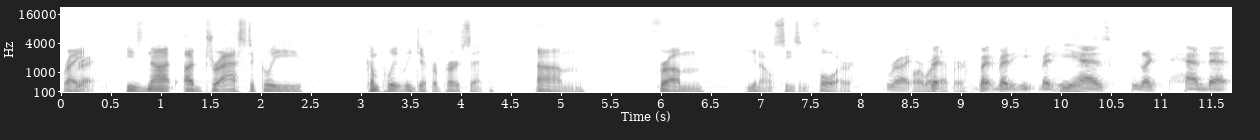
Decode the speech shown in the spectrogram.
right? Right. He's not a drastically, completely different person um, from you know season four right or But- whatever. but but he but he has like had that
